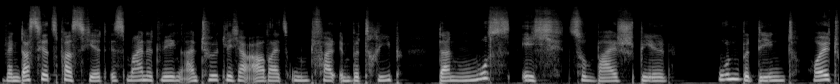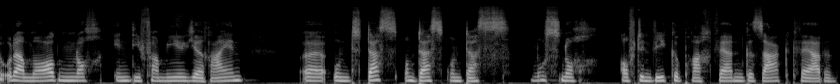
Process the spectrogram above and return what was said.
wenn das jetzt passiert, ist meinetwegen ein tödlicher Arbeitsunfall im Betrieb, dann muss ich zum Beispiel unbedingt heute oder morgen noch in die Familie rein. Äh, und das und das und das muss noch auf den Weg gebracht werden, gesagt werden.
